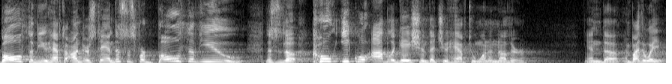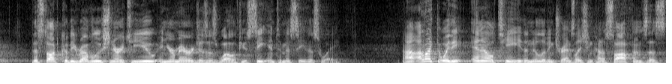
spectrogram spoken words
both of you have to understand. This is for both of you. This is a co equal obligation that you have to one another. And, uh, and by the way, this thought could be revolutionary to you in your marriages as well if you see intimacy this way. Now, I like the way the NLT, the New Living Translation, kind of softens this,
